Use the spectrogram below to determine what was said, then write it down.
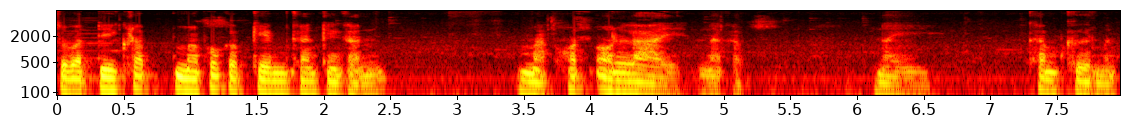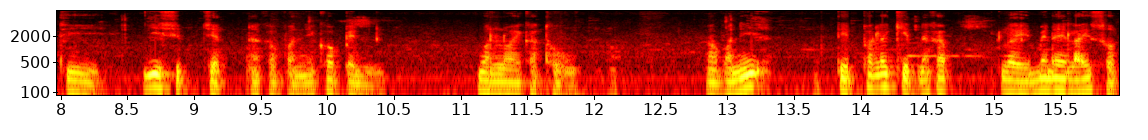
สวัสดีครับมาพบกับเกมการแข่งขัน หมากฮอตออนไลน์นะครับ ในค่ำคืนวันที่ 27 นะครับ วันนี้ก็เป็นวันลอยกระทงวันนี้ติดภารกิจนะครับ เลยไม่ได้ไลฟ์สด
